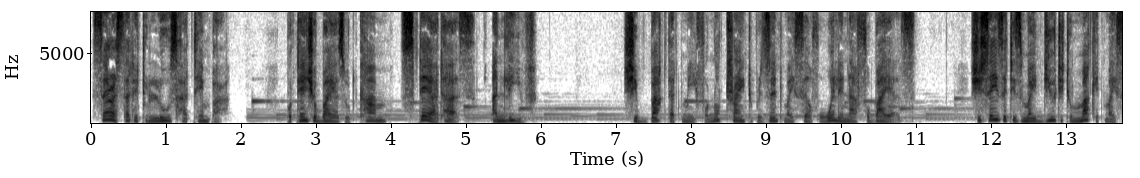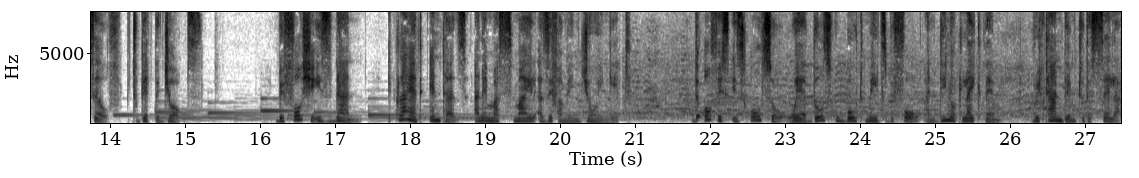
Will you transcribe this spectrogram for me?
Sarah started to lose her temper. Potential buyers would come, stare at us, and leave. She backed at me for not trying to present myself well enough for buyers. She says it is my duty to market myself to get the jobs. Before she is done, a client enters and I must smile as if I'm enjoying it. The office is also where those who bought maids before and did not like them return them to the seller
